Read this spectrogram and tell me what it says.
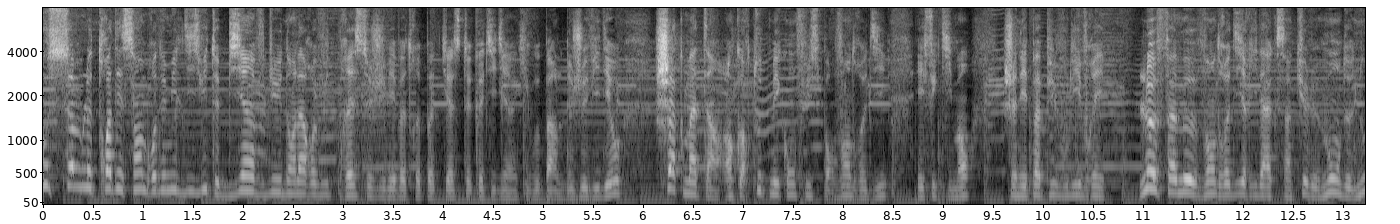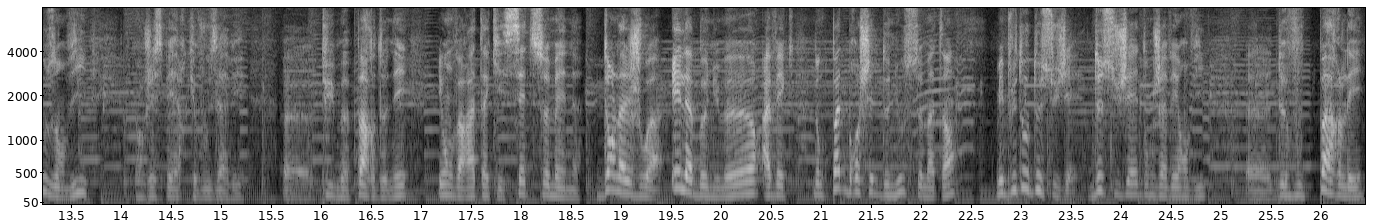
Nous sommes le 3 décembre 2018, bienvenue dans la revue de presse JV, votre podcast quotidien qui vous parle de jeux vidéo chaque matin. Encore toutes mes confuses pour vendredi. Effectivement, je n'ai pas pu vous livrer le fameux vendredi relax hein, que le monde nous envie. Donc j'espère que vous avez euh, pu me pardonner et on va rattaquer cette semaine dans la joie et la bonne humeur avec donc pas de brochette de news ce matin, mais plutôt deux sujets, deux sujets dont j'avais envie euh, de vous parler.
